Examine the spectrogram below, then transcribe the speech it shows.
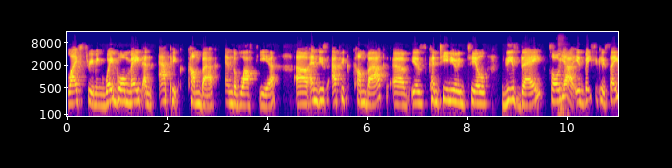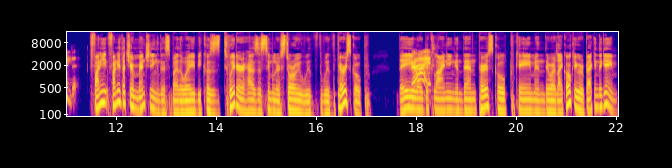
live streaming, Weibo made an epic comeback end of last year. Uh, and this epic comeback uh, is continuing till this day. So yeah, it basically saved it. Funny, funny that you're mentioning this, by the way, because Twitter has a similar story with with Periscope. They right. were declining, and then Periscope came, and they were like, "Okay, we're back in the game."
